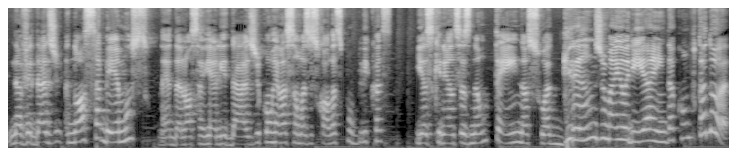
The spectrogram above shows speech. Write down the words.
Na verdade, nós sabemos né, da nossa realidade com relação às escolas públicas e as crianças não têm, na sua grande maioria, ainda computador.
